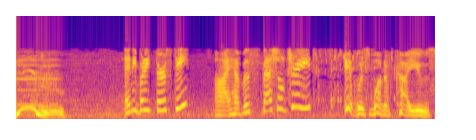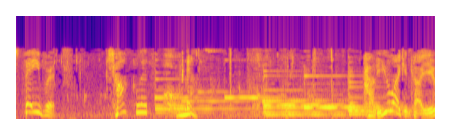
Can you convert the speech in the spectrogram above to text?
Phew. Anybody thirsty? I have a special treat. It was one of Caillou's favorites chocolate milk. How do you like it, Caillou?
